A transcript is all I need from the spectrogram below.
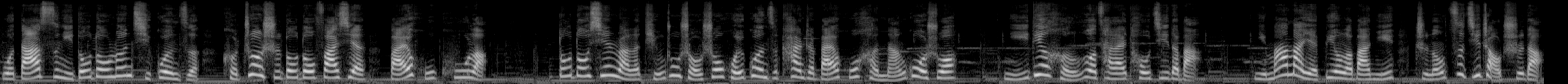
我打死你！”兜兜抡起棍子，可这时兜兜发现白狐哭了。兜兜心软了，停住手，收回棍子，看着白狐很难过，说：“你一定很饿才来偷鸡的吧？你妈妈也病了吧？你只能自己找吃的。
